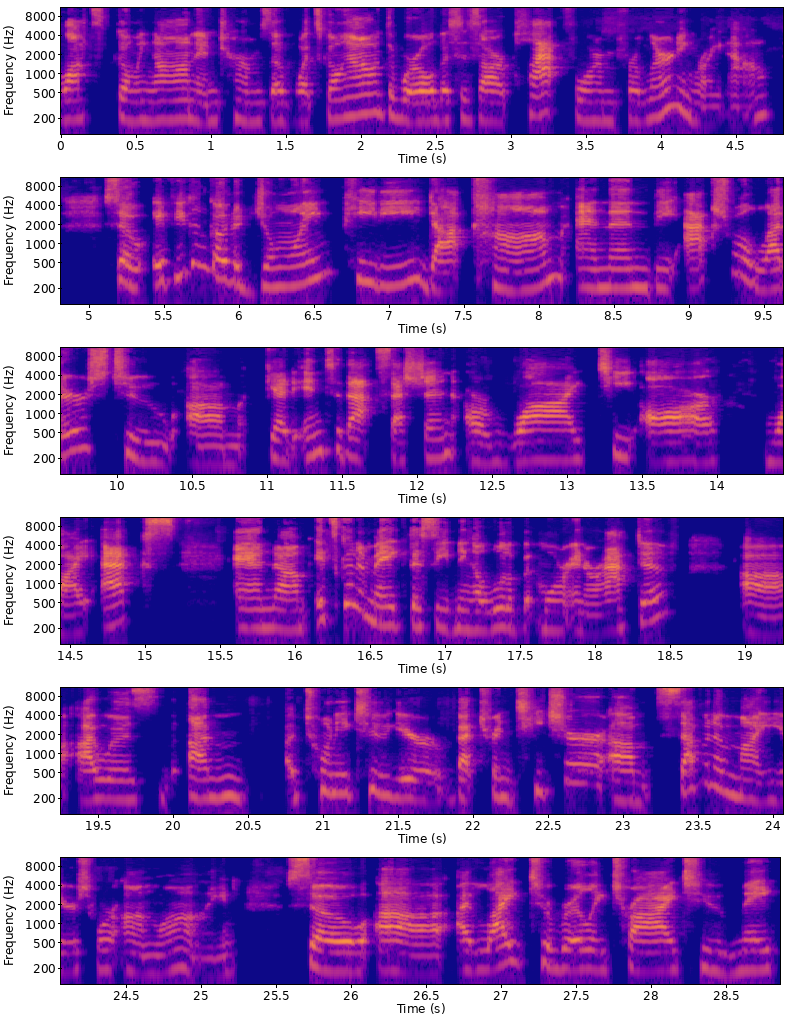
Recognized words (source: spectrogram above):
lots going on in terms of what's going on with the world. This is our platform for learning right now. So if you can go to joinpd.com and then the actual letters to um, get into that session are YTRYX. And um, it's going to make this evening a little bit more interactive. Uh, I was, I'm a 22 year veteran teacher. Um, seven of my years were online. So uh, I like to really try to make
